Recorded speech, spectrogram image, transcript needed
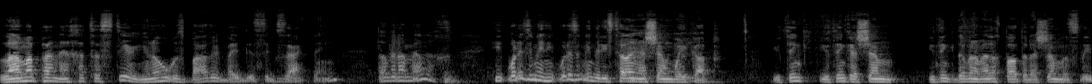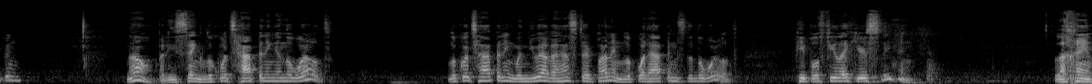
למה פניך תסתיר? You know who was bothered by this exact thing? David HaMelech. He, what does it mean? What does it mean that he's telling Hashem, wake up? You think, you think Hashem, you think David HaMelech thought that Hashem was sleeping? No, but he's saying, look what's happening in the world. Look what's happening when you have a Hester Panim. Look what happens to the world. People feel like you're sleeping. לכן,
